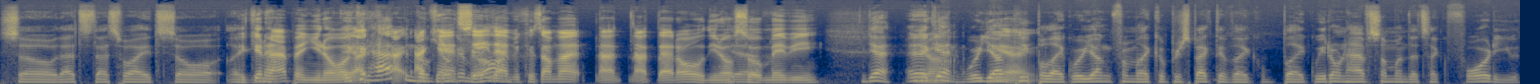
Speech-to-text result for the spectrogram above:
So that's that's why it's so like it can you know- happen. You know, It like, I, happen, I, I don't- can't don't get me say that because I'm not not not that old. You know, Yeah. so maybe Yeah, and You know, again, we're young yeah. people. Like we're young from like a perspective. Like like we don't have someone that's like forty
